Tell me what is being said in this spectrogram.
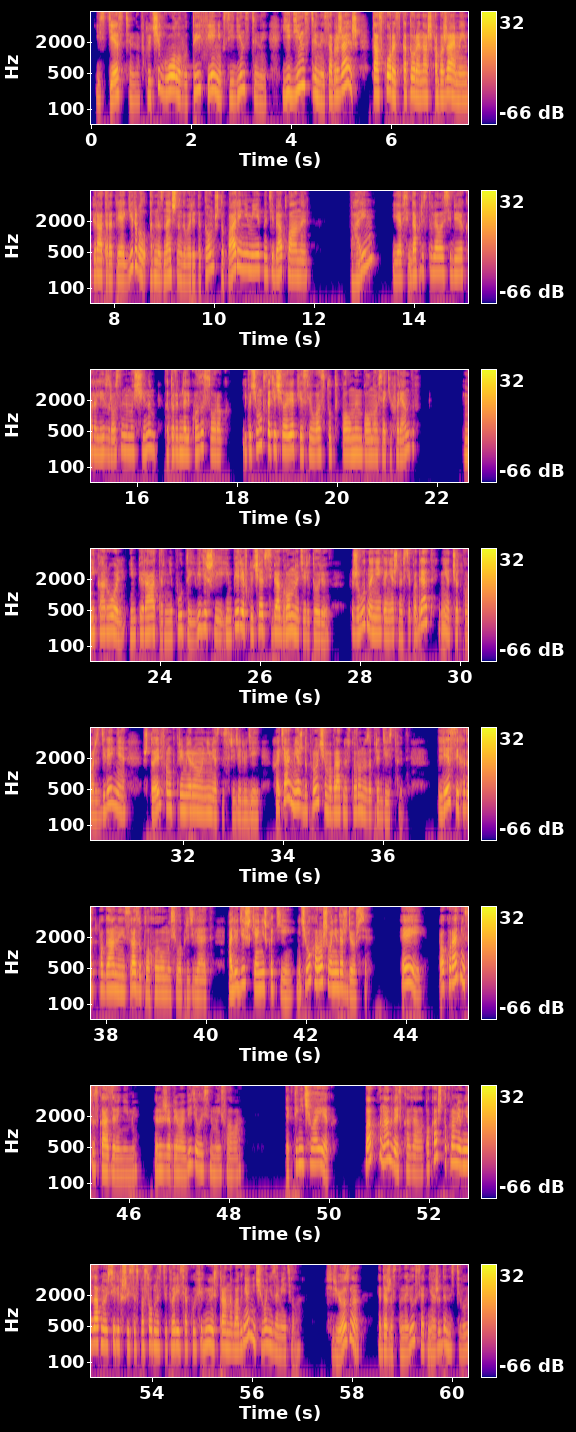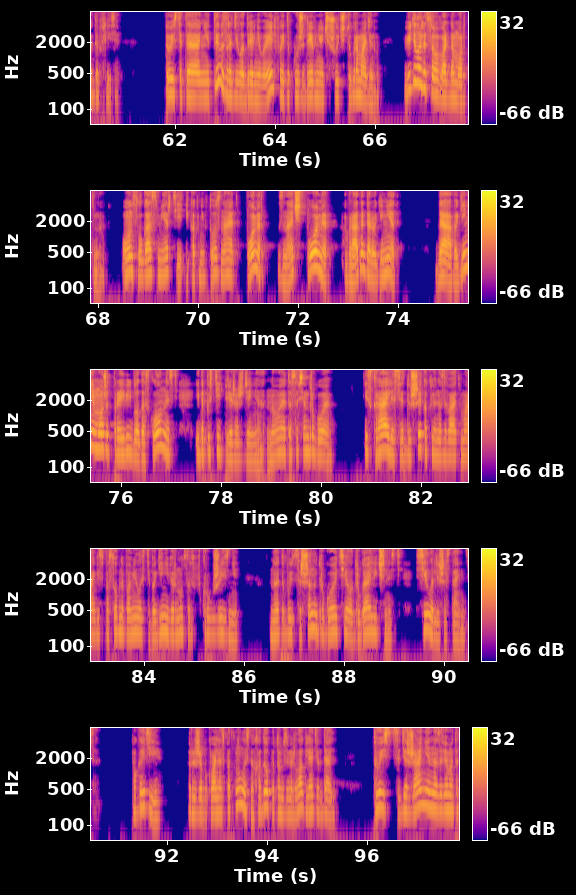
Естественно, включи голову, ты Феникс, единственный, единственный, соображаешь? Та скорость, с которой наш обожаемый император отреагировал, однозначно говорит о том, что парень имеет на тебя планы. Парень? Я всегда представляла себе королей взрослыми мужчинам, которым далеко за сорок. И почему, кстати, человек, если у вас тут полным-полно всяких вариантов? Не король, император, не путай. Видишь ли, империя включает в себя огромную территорию. Живут на ней, конечно, все подряд, нет четкого разделения, что эльфам, к примеру, не место среди людей. Хотя, между прочим, в обратную сторону запрет действует. Лес их этот поганый сразу плохой умысел определяет. А людишки, они ж какие, ничего хорошего не дождешься. Эй, поаккуратнее с высказываниями. Рыжая прям обиделась на мои слова. Так ты не человек, Бабка надвое сказала, пока что кроме внезапно усилившейся способности творить всякую фигню из странного огня ничего не заметила. «Серьезно?» Я даже остановился от неожиданности вывода Флизи. «То есть это не ты возродила древнего эльфа и такую же древнюю чешуйчатую громадину? Видела лицо Вальда Мортона? Он слуга смерти и, как никто знает, помер, значит помер, обратной дороги нет. Да, богиня может проявить благосклонность и допустить перерождение, но это совсем другое. Искра или свет души, как ее называют маги, способна по милости богини вернуться в круг жизни. Но это будет совершенно другое тело, другая личность. Сила лишь останется. Погоди. Рыжая буквально споткнулась на ходу, а потом замерла, глядя вдаль. То есть содержание, назовем это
